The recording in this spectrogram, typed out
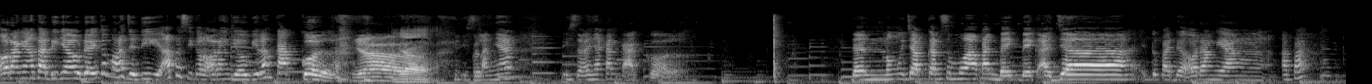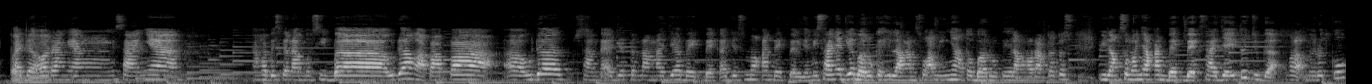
orang yang tadinya udah itu malah jadi apa sih kalau orang Jawa bilang kagol. Ya. ya. istilahnya istilahnya kan kagol dan mengucapkan semua akan baik-baik aja itu pada orang yang apa pada Lagi. orang yang misalnya habis kena musibah udah nggak apa-apa eh, udah santai aja tenang aja baik-baik aja semua akan baik-baik aja misalnya dia baru kehilangan suaminya atau baru kehilangan orang tua terus bilang semuanya akan baik-baik saja itu juga kalau menurutku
